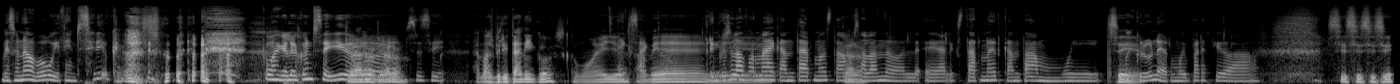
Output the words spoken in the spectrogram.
me suena a Bowie. Y dicen, ¿en serio? ¿Qué Como que lo he conseguido, Claro, ¿no? claro. Sí, sí. Además británicos, como ellos Exacto. también. Pero incluso y- la forma de cantar, ¿no? Estábamos claro. hablando, eh, Alex Turner cantaba muy, Sí. muy crooner, muy parecido a... Sí, sí, sí, sí.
